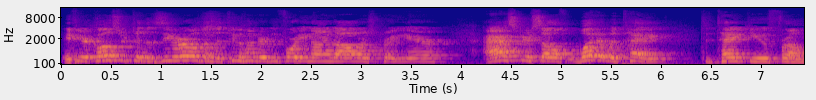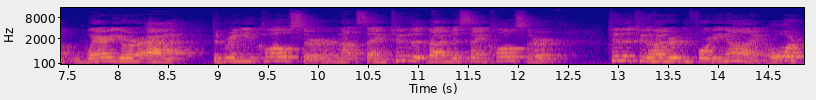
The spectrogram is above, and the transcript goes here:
If you're closer to the zero than the $249 per year, ask yourself what it would take to take you from where you're at to bring you closer, I'm not saying to the, but I'm just saying closer to the 249. Or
